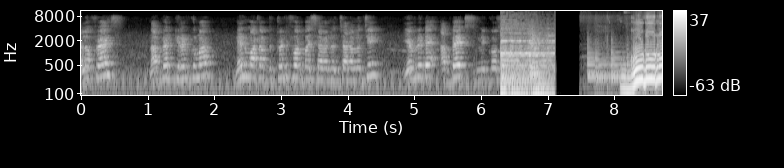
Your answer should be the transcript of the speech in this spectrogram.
హలో ఫ్రెండ్స్ నా పేరు కిరణ్ కుమార్. నేను మాట్లాడుతూ twenty four by seven channel నుంచి ఎవ్రీడే అప్డేట్స్ మీకోసం. గూడూరు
